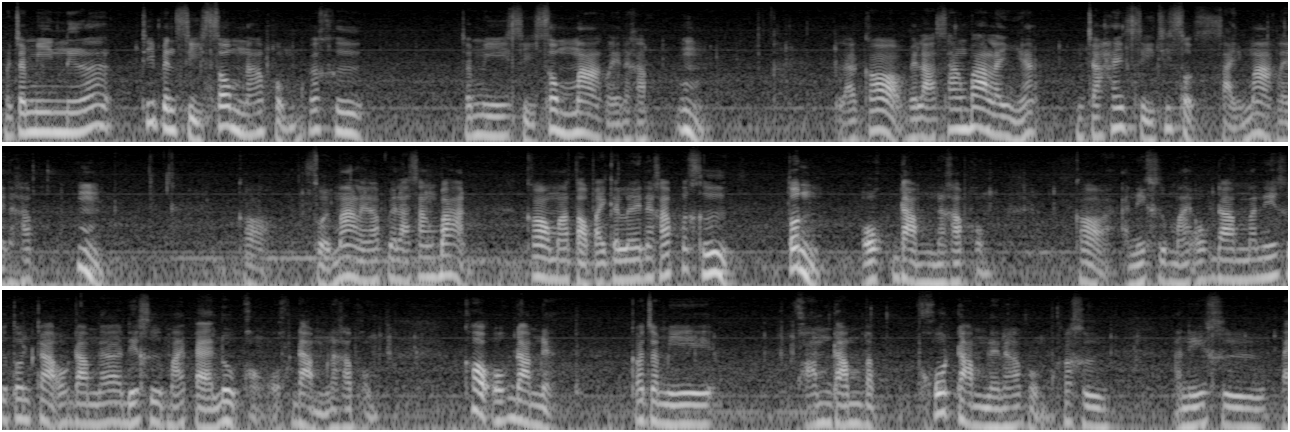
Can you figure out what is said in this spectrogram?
มันจะมีเนื้อที่เป็นสีส้มนะครับผมก็คือ จะมีสีส้มมากเลยนะครับ อืมแล้วก็เวลาสร้างบ้านอะไรอย่างเงี้ย มันจะให้สีที่สดใสมากเลยนะครับ อืมก็สวยมากเลยครับ เวลาสร้างบ้าน ก็มาต่อไปกันเลยนะครับ ก็คือต้นโอ๊กดำนะครับ ผม ก็อันนี้คือไม้โอ๊กดำอันนี้คือต้นกล้าโอ๊กดำแล้วอันนี้คือไม้แปรรูปของโอ๊กดำนะครับ ผมก็โอ๊กดำเนี่ยก็จะมีความดำแบบ โคตรดำเลยนะครับผมก็คืออันนี้คือแปร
